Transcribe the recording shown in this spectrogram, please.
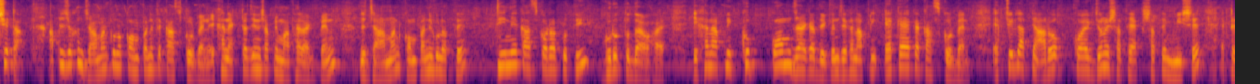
সেটা। আপনি যখন জার্মান কোনো কোম্পানিতে কাজ করবেন, এখানে একটা জিনিস আপনি মাথায় রাখবেন, যে জার্মান কোম্পানিগুলোতে টিমে কাজ করার প্রতি গুরুত্ব দেওয়া হয়। এখানে আপনি খুব কম জায়গা দেখবেন, যেখানে আপনি একা একা কাজ করবেন। অ্যাকচুয়ালি আপনি আরও কয়েকজনের সাথে একসাথে মিশে একটা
